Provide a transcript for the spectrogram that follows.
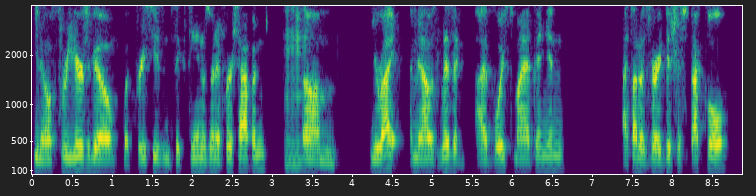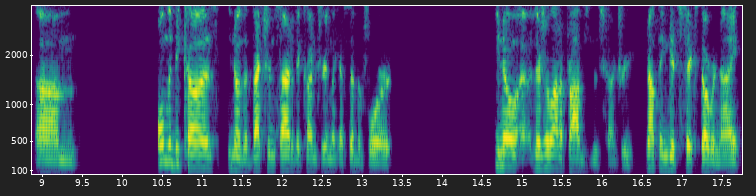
you know, three years ago, but preseason 16 was when it first happened. Mm-hmm. Um, you're right. I mean, I was livid. I voiced my opinion. I thought it was very disrespectful. Um, only because you know the veteran side of the country, and like I said before, you know, uh, there's a lot of problems in this country. Nothing gets fixed overnight.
